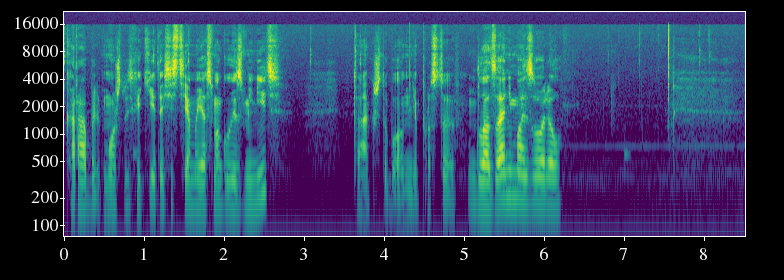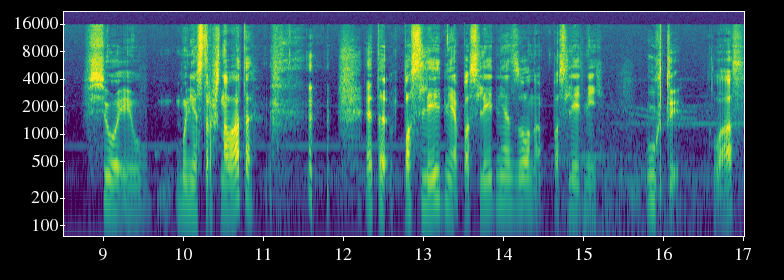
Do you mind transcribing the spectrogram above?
Корабль, может быть, какие-то системы я смогу изменить. Так, чтобы он мне просто глаза не мозолил. Все, и мне страшновато. Это последняя, последняя зона. Последний. Ух ты. Класс.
